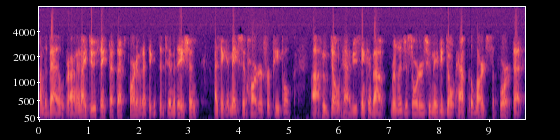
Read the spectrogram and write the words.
on the battleground, and I do think that that's part of it. I think it's intimidation. I think it makes it harder for people uh, who don't have. You think about religious orders who maybe don't have the large support that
